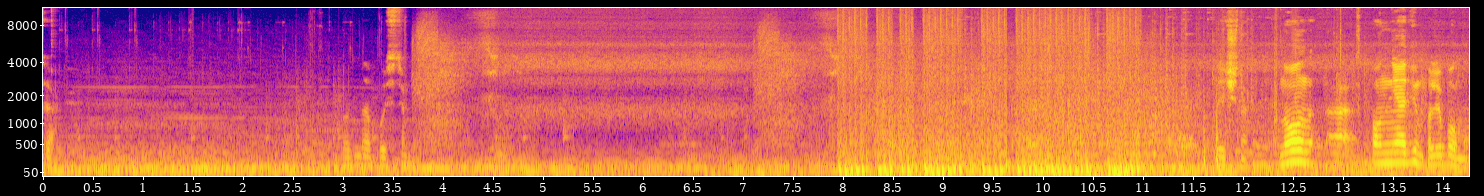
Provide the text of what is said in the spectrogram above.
Так. Вот, допустим. Отлично. Но он, а, он не один по-любому.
